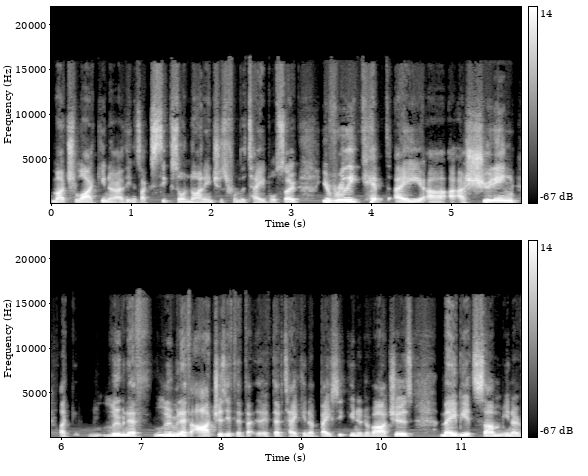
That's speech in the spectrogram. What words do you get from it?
much like you know i think it's like six or nine inches from the table. So you've really kept a uh, a shooting like lumineth lumineth archers if they've if they've taken a basic unit of archers maybe it's some you know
